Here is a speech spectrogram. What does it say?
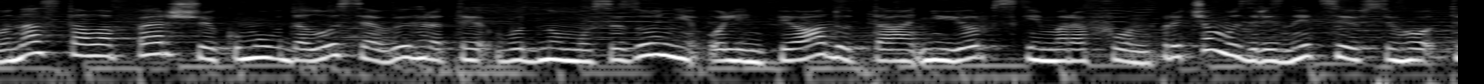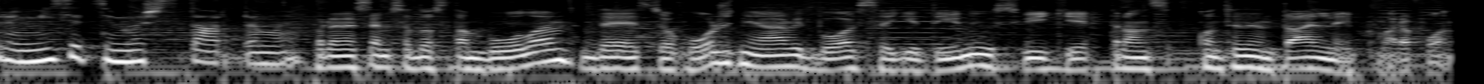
Вона стала першою, кому вдалося виграти в одному сезоні Олімпіаду та Нью-Йоркський марафон, причому з різницею всього три місяці між стартами. Перенесемося до Стамбула, де цього ж дня відбувався єдиний у світі трансконтинентальний марафон.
